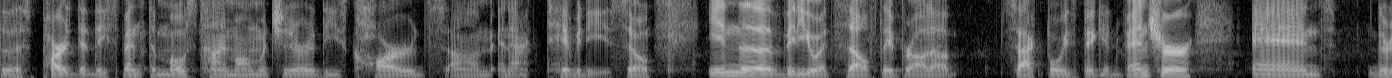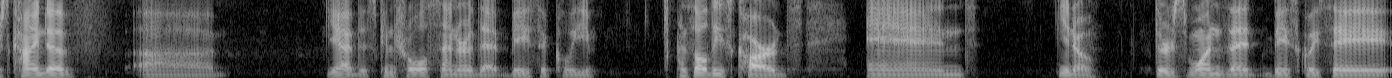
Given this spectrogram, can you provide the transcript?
the part that they spent the most time on, which are these cards um, and activities. So in the video itself, they brought up Sackboy's Big Adventure, and there's kind of uh, yeah this control center that basically has all these cards, and you know there's ones that basically say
